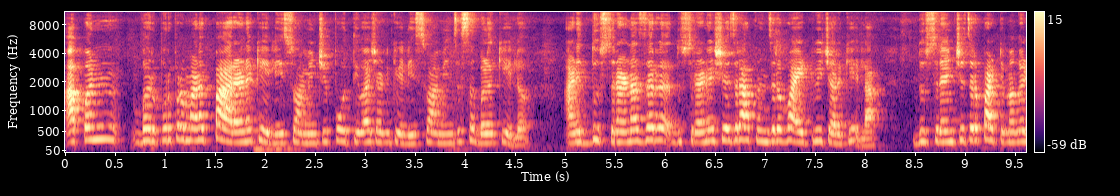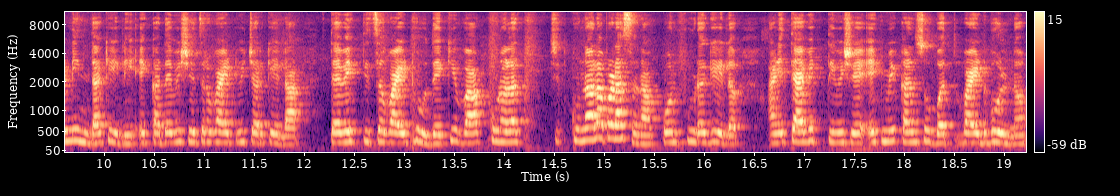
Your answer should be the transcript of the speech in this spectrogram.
आपण भरपूर प्रमाणात पारायणं केली स्वामींची पोती वाचन केली स्वामींचं सगळं केलं. आणि दुसऱ्यांना जर दुसऱ्यांविषयी जर आपण जर वाईट विचार केला दुसऱ्यांची जर पाठीमागं निंदा केली एखाद्याविषयी जर वाईट विचार केला त्या व्यक्तीचं वाईट होऊ दे किंवा कुणाला कुणाला पण असं ना कोण पुढं गेलं आणि त्या व्यक्तीविषयी एकमेकांसोबत वाईट बोलणं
